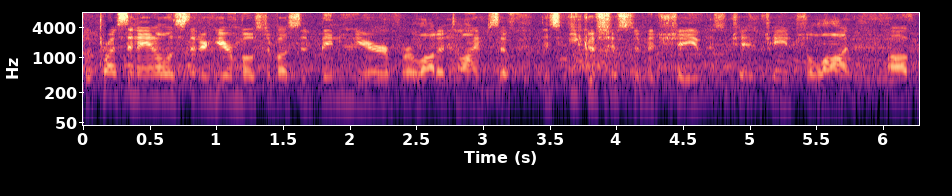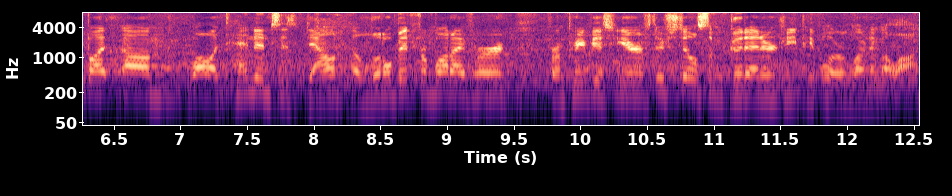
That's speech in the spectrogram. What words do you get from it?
the press and analysts that are here, most of us have been here for a lot of time, so this ecosystem has changed a lot. Uh, but um, while attendance is down a little bit from what I've heard from previous years, there's still some good energy, people are learning a lot.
